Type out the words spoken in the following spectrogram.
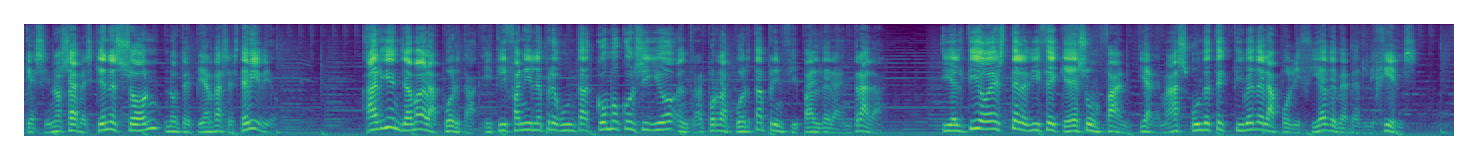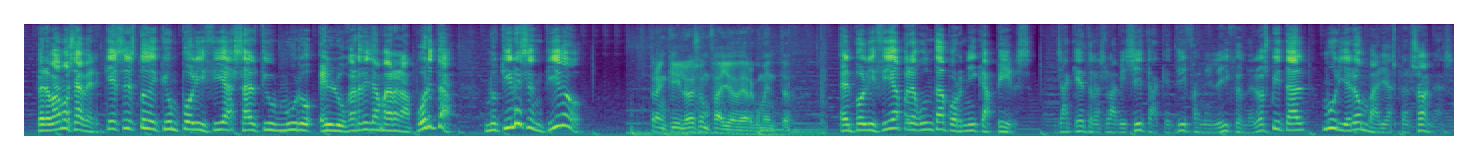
Que si no sabes quiénes son, no te pierdas este vídeo. Alguien llama a la puerta y Tiffany le pregunta cómo consiguió entrar por la puerta principal de la entrada. Y el tío este le dice que es un fan y además un detective de la policía de Beverly Hills. Pero vamos a ver, ¿qué es esto de que un policía salte un muro en lugar de llamar a la puerta? ¡No tiene sentido! Tranquilo, es un fallo de argumento. El policía pregunta por Nika Pierce, ya que tras la visita que Tiffany le hizo en el hospital, murieron varias personas.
